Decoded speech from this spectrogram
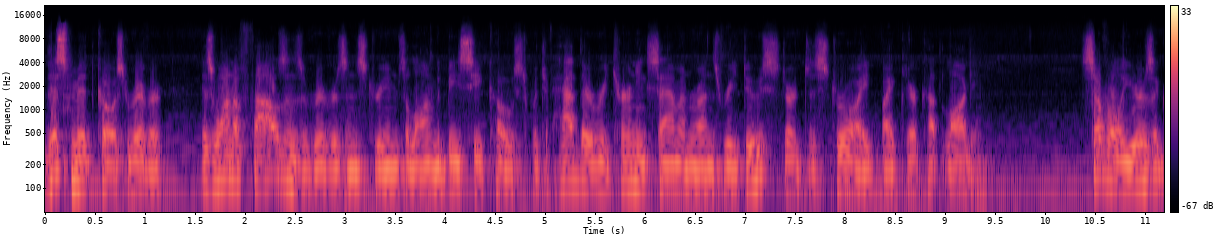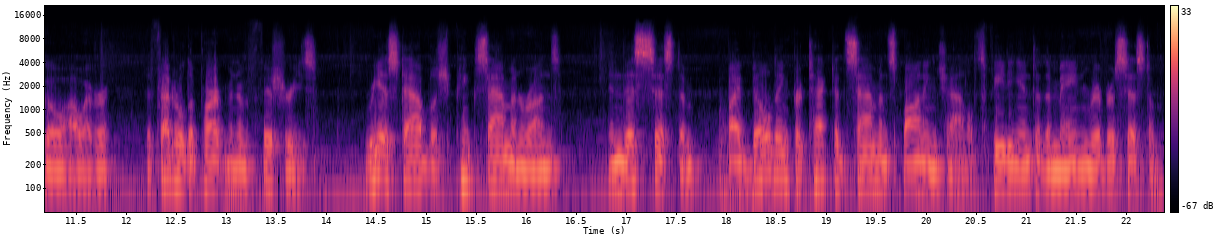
This mid-coast river is one of thousands of rivers and streams along the BC coast which have had their returning salmon runs reduced or destroyed by clear-cut logging. Several years ago, however, the Federal Department of Fisheries reestablished pink salmon runs in this system by building protected salmon spawning channels feeding into the main river system.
